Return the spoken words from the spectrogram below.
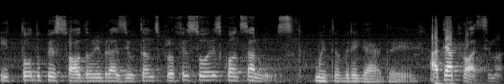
e todo o pessoal da Unibrasil, tanto os professores quanto os alunos. Muito obrigada. Ele. Até a próxima.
